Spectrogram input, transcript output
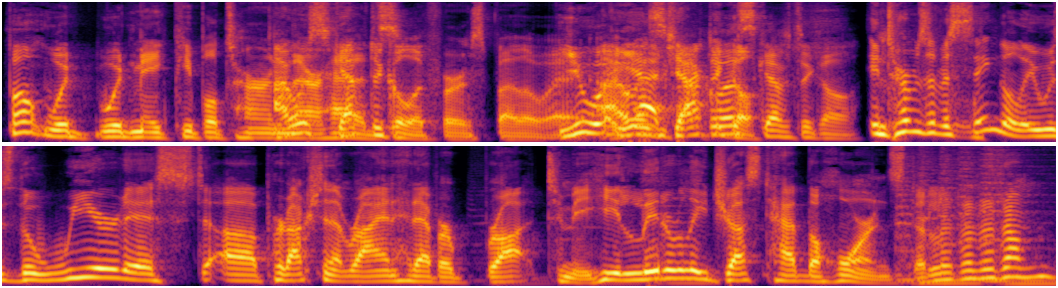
boom, would would make people turn. I their was heads. skeptical at first, by the way. You, I yeah, was Jack skeptical. was skeptical. In terms of a single, it was the weirdest uh, production that Ryan had ever brought to me. He literally just had the horns. Dum,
